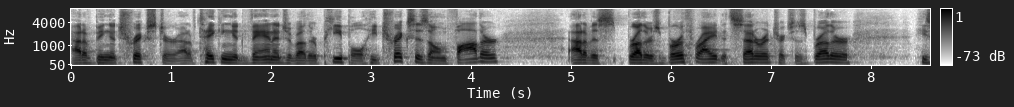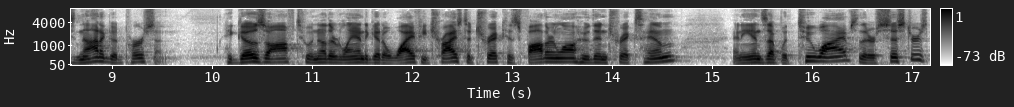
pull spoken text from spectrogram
out of being a trickster, out of taking advantage of other people. He tricks his own father out of his brother's birthright, etc., tricks his brother. He's not a good person. He goes off to another land to get a wife. He tries to trick his father in law, who then tricks him, and he ends up with two wives that are sisters.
